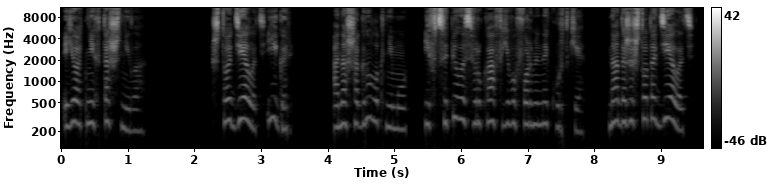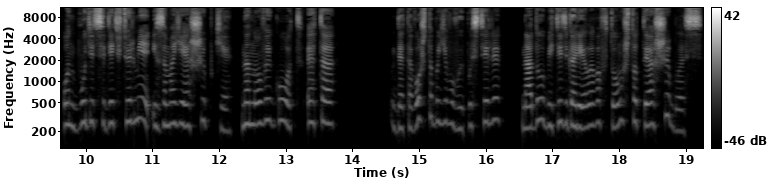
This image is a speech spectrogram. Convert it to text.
ее от них тошнило. «Что делать, Игорь?» Она шагнула к нему и вцепилась в рукав его форменной куртки. «Надо же что-то делать! Он будет сидеть в тюрьме из-за моей ошибки! На Новый год! Это...» «Для того, чтобы его выпустили, надо убедить Горелого в том, что ты ошиблась.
